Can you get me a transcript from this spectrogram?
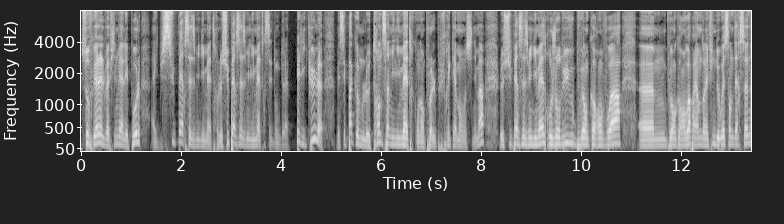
sauf qu'elle, elle va filmer à l'épaule avec du super 16 mm. Le super 16 mm, c'est donc de la pellicule, mais c'est pas comme le 35 mm qu'on emploie le plus fréquemment au cinéma. Le super 16 mm, aujourd'hui, vous pouvez encore en voir, vous pouvez encore en voir par exemple dans les films de Wes Anderson.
